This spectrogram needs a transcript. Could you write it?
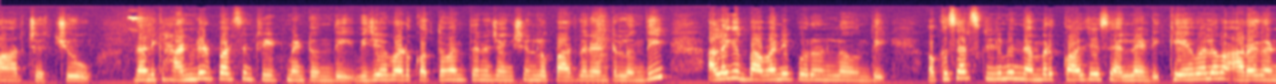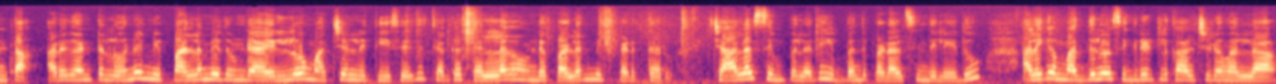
మార్చొచ్చు. దానికి హండ్రెడ్ పర్సెంట్ ట్రీట్మెంట్ ఉంది. విజయవాడ కొత్త వంతెన జంక్షన్లో పార్థ రెంటల్ ఉంది. అలాగే భవానీపురంలో ఉంది. ఒకసారి స్క్రీన్ మీద నెంబర్ కాల్ చేసి వెళ్ళండి. కేవలం అరగంట అరగంటలోనే మీ పళ్ళ మీద ఉండే ఆ ఎల్లో మచ్చల్ని తీసేసి చక్కగా తెల్లగా ఉండే పళ్ళని మీకు పెడతారు. చాలా సింపుల్ అది ఇబ్బంది పడాల్సింది లేదు. అలాగే మధ్యలో సిగరెట్లు కాల్చడం వల్ల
